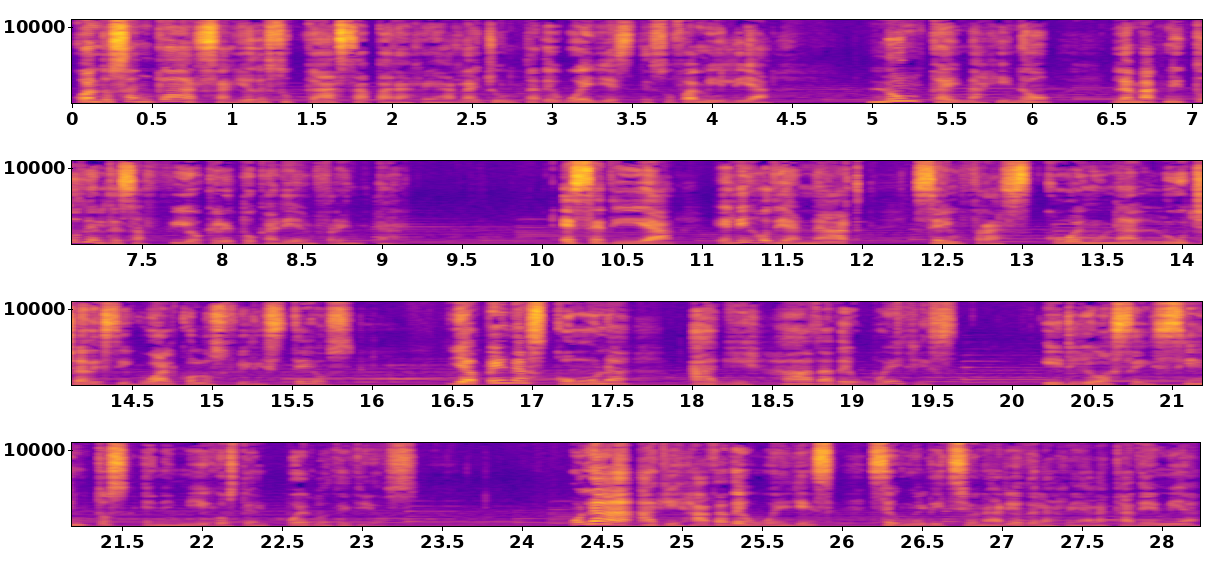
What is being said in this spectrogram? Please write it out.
Cuando Sangar salió de su casa para arrear la yunta de bueyes de su familia, nunca imaginó la magnitud del desafío que le tocaría enfrentar. Ese día, el hijo de Anat se enfrascó en una lucha desigual con los filisteos y apenas con una aguijada de bueyes hirió a 600 enemigos del pueblo de Dios. Una aguijada de bueyes, según el diccionario de la Real Academia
